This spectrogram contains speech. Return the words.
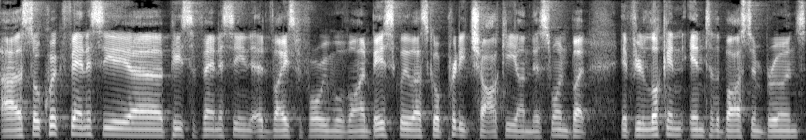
Uh, so quick fantasy uh, piece of fantasy advice before we move on. Basically, let's go pretty chalky on this one. But if you're looking into the Boston Bruins,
